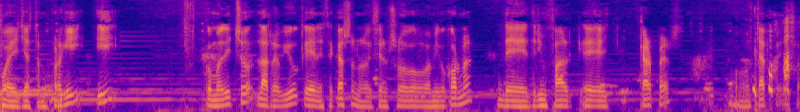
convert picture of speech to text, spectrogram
Pues ya estamos por aquí y, como he dicho, la review, que en este caso nos lo dice nuestro amigo Cormac, de Dreamfall eh, Carpers, o Charpers, o-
